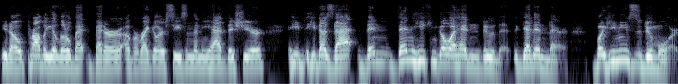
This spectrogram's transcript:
you know, probably a little bit better of a regular season than he had this year, he he does that, then then he can go ahead and do that, get in there. But he needs to do more.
